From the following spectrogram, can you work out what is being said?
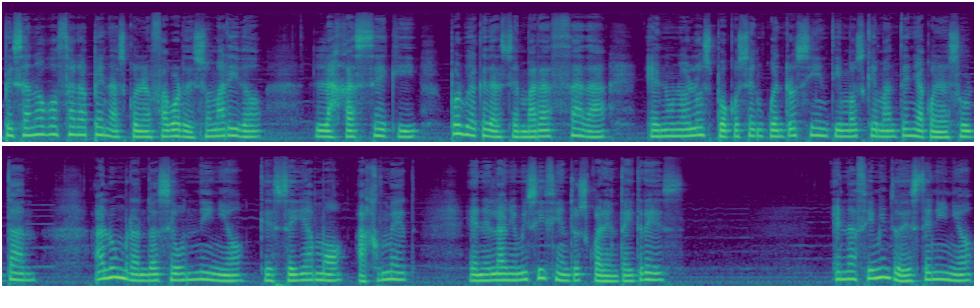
Pese a no gozar apenas con el favor de su marido, la Haseki volvió a quedarse embarazada en uno de los pocos encuentros íntimos que mantenía con el sultán, alumbrando a un niño que se llamó Ahmed en el año 1643. El nacimiento de este niño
